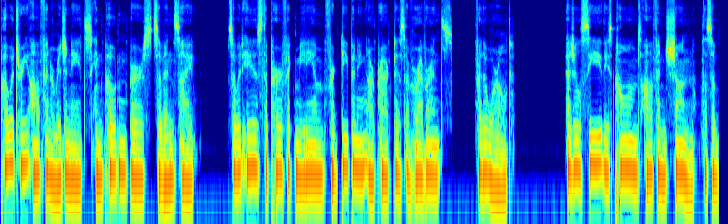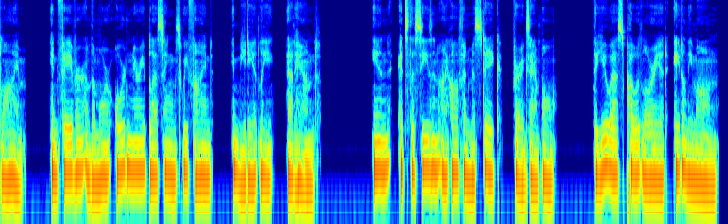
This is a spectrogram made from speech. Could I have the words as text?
Poetry often originates in potent bursts of insight, so it is the perfect medium for deepening our practice of reverence for the world. As you'll see, these poems often shun the sublime in favor of the more ordinary blessings we find immediately at hand. In It's the Season I Often Mistake for example, the U.S. Poet Laureate Ada Limon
